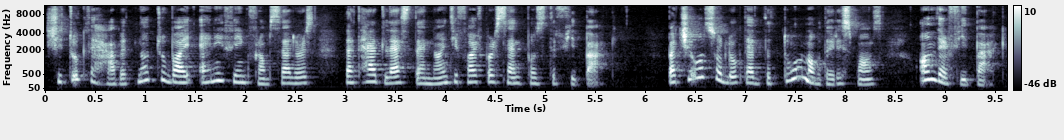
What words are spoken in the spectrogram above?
she took the habit not to buy anything from sellers that had less than 95% positive feedback. But she also looked at the tone of the response on their feedback.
